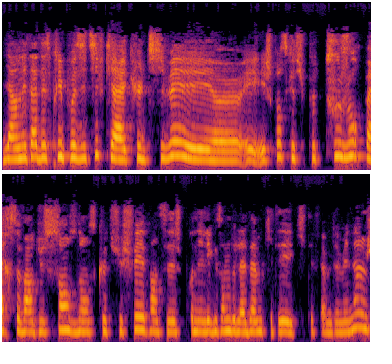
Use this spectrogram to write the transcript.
il y a un état d'esprit positif qui est à cultiver euh, et, et, je pense que tu peux toujours percevoir du sens dans ce que tu fais. Enfin, je prenais l'exemple de la dame qui était, qui était femme de ménage.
